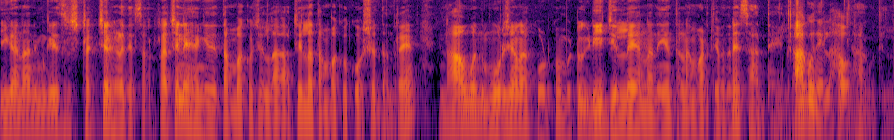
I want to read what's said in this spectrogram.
ಈಗ ನಾನು ನಿಮಗೆ ಸ್ಟ್ರಕ್ಚರ್ ಹೇಳಿದೆ ಸರ್. ರಚನೆ ಹೇಗಿದೆ ತಂಬಾಕು ಜಿಲ್ಲಾ ಜಿಲ್ಲಾ ತಂಬಾಕು ಕೋಶದಂದ್ರೆ ನಾವು ಒಂದು ಮೂರು ಜನ ಕೂಡ್ಕೊಂಡ್ಬಿಟ್ಟು ಇಡೀ ಜಿಲ್ಲೆಯನ್ನು ನಿಯಂತ್ರಣ ಮಾಡ್ತೀವಿ ಅಂದರೆ ಸಾಧ್ಯ ಇಲ್ಲ. ಆಗೋದಿಲ್ಲ ಹೌದು. ಆಗೋದಿಲ್ಲ.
